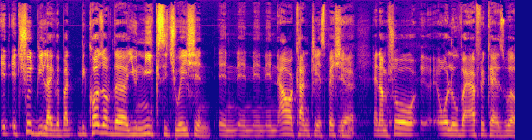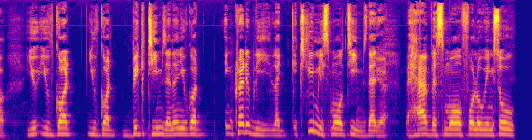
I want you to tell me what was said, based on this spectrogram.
it, it should be like that. But because of the unique situation in, in, in, in our country, especially, Yeah. and I'm sure uh, all over Africa as well, you you've got you've got big teams and then you've got incredibly like extremely small teams that Yeah. have a small following. So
